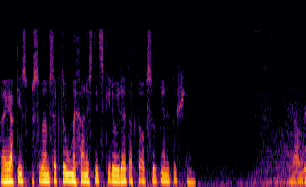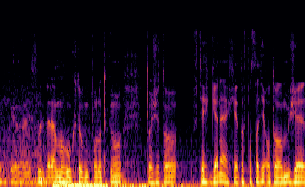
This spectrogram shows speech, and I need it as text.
eh, jakým způsobem se k tomu mechanisticky dojde, tak to absolutně netuším. Já bych, jestli teda mohu k tomu podotknout, to, že to v těch genech je to v podstatě o tom, že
